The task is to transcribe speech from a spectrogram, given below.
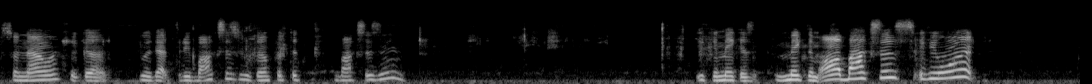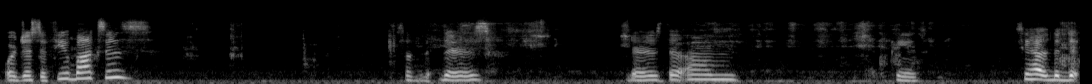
So now we got we got three boxes. We're gonna put the boxes in. You can make us make them all boxes if you want, or just a few boxes. So there's there's the um piece. See how the,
